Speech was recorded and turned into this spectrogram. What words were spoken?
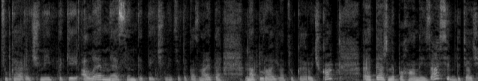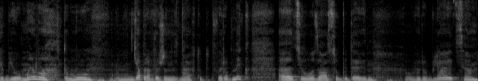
цукерочний, такий, але не синтетичний. Це така, знаєте, натуральна цукерочка. Е, Теж непоганий засіб, дитяче біомило. Тому я, правда, вже не знаю, хто тут виробник е, цього засобу, де він виробляється.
